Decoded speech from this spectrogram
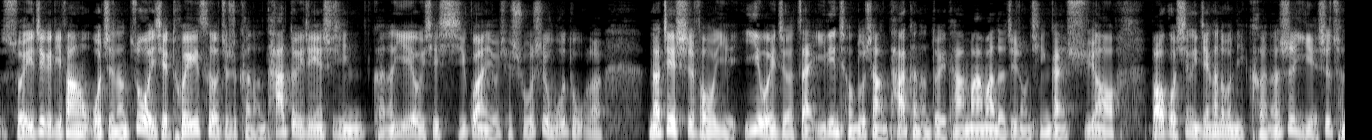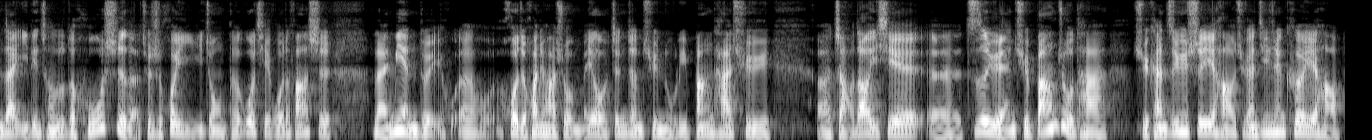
所以这个地方我只能做一些推测，就是可能他对这件事情可能也有一些习惯，有些熟视无睹了。那这是否也意味着，在一定程度上，他可能对他妈妈的这种情感需要，包括心理健康的问题，可能是也是存在一定程度的忽视的，就是会以一种得过且过的方式来面对，呃，或者换句话说，没有真正去努力帮他去，呃找到一些呃资源去帮助他去看咨询师也好，去看精神科也好，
